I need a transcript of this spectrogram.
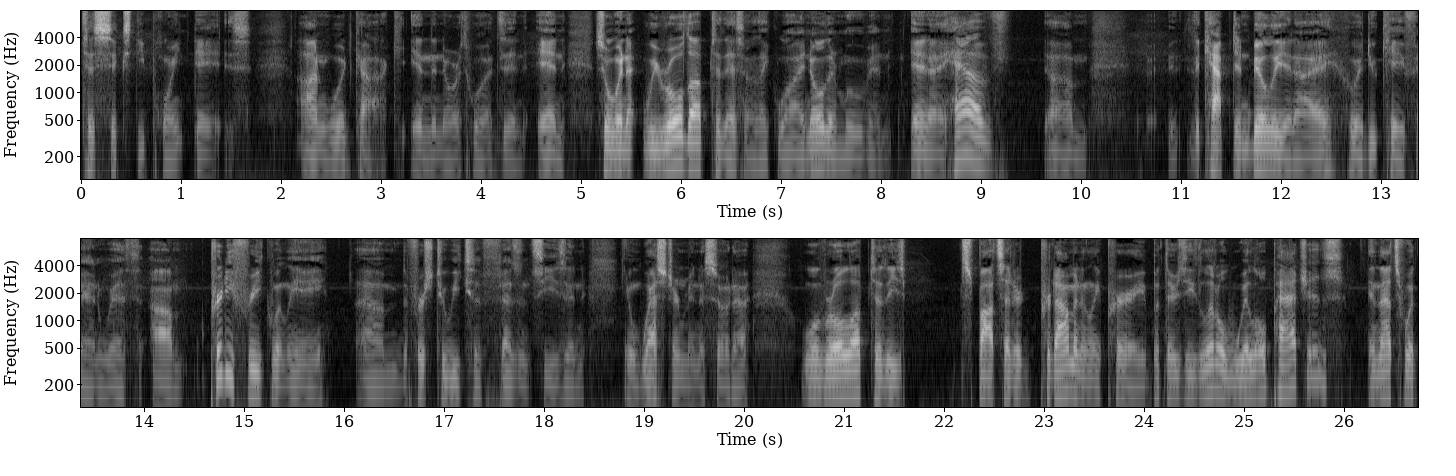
to sixty point days on woodcock in the Northwoods, and and so when we rolled up to this, I was like, well, I know they're moving, and I have. Um, the captain Billy and I, who I do K fan with, um, pretty frequently um, the first two weeks of pheasant season in western Minnesota, we'll roll up to these spots that are predominantly prairie, but there's these little willow patches, and that's what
